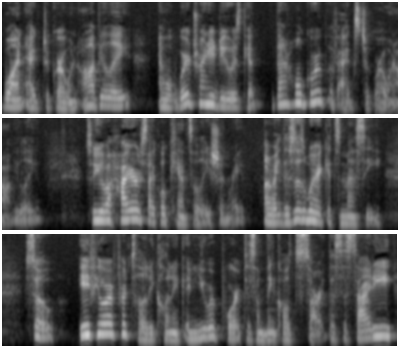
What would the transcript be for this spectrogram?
one egg to grow and ovulate, and what we're trying to do is get that whole group of eggs to grow and ovulate. So you have a higher cycle cancellation rate. All right, this is where it gets messy. So, if you're a fertility clinic and you report to something called SART, the Society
